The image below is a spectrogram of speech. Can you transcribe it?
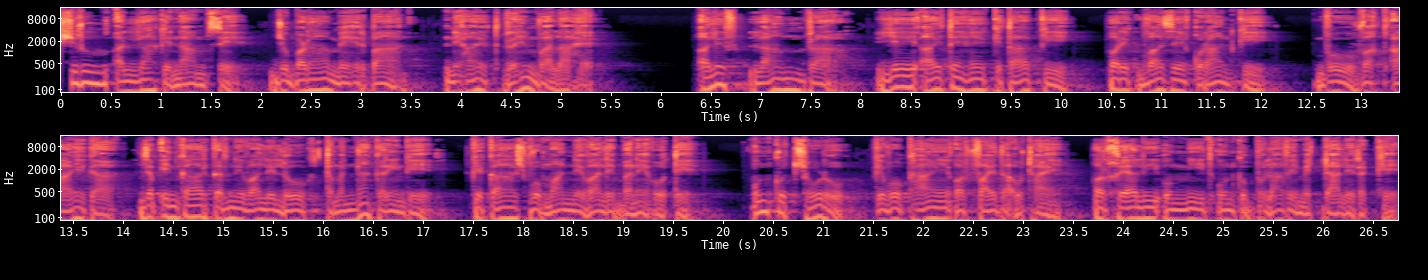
شروع اللہ کے نام سے جو بڑا مہربان، نہایت رحم والا ہے۔ الف لام را۔ یہ آیتیں ہیں کتاب کی اور ایک واضح قرآن کی۔ وہ وقت آئے گا جب انکار کرنے والے لوگ تمنا کریں گے کہ کاش وہ ماننے والے بنے ہوتے۔ ان کو چھوڑو کہ وہ کھائیں اور فائدہ اٹھائیں اور خیالی امید ان کو بلاوے میں ڈالے رکھے۔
